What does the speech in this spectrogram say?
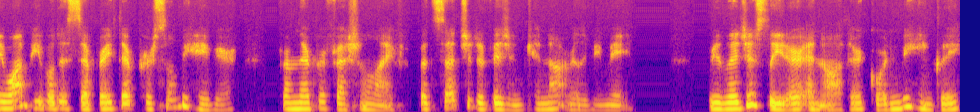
They want people to separate their personal behavior from their professional life, but such a division cannot really be made. Religious leader and author Gordon B. Hinckley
